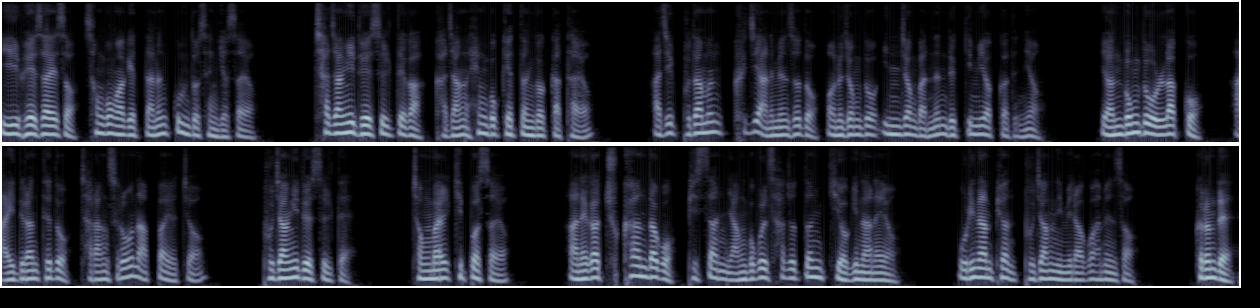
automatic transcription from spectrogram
이 회사에서 성공하겠다는 꿈도 생겼어요. 차장이 됐을 때가 가장 행복했던 것 같아요. 아직 부담은 크지 않으면서도 어느 정도 인정받는 느낌이었거든요. 연봉도 올랐고 아이들한테도 자랑스러운 아빠였죠. 부장이 됐을 때 정말 기뻤어요. 아내가 축하한다고 비싼 양복을 사줬던 기억이 나네요. 우리 남편 부장님이라고 하면서. 그런데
